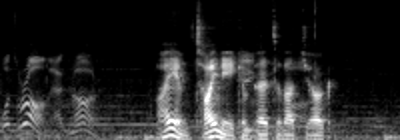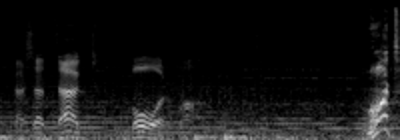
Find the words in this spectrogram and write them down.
What's wrong, Agnar? I am tiny compared to that jug. Has attacked Borvald. What?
